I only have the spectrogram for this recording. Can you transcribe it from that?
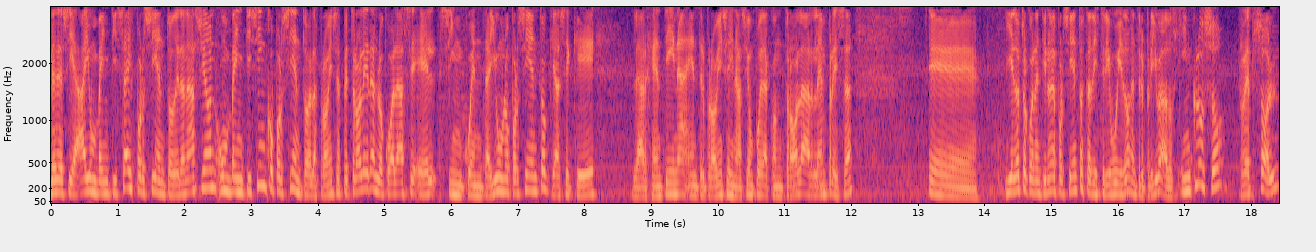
les decía, hay un 26% de la nación, un 25% de las provincias petroleras, lo cual hace el 51%, que hace que la Argentina, entre provincias y nación, pueda controlar la empresa. Eh, y el otro 49% está distribuido entre privados. Incluso Repsol,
